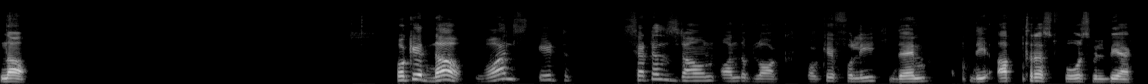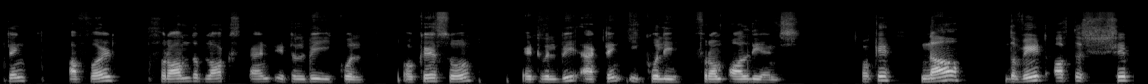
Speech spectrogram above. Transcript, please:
now okay now once it settles down on the block okay fully then the upthrust force will be acting upward from the blocks and it will be equal. Okay so it will be acting equally from all the ends. Okay now the weight of the ship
